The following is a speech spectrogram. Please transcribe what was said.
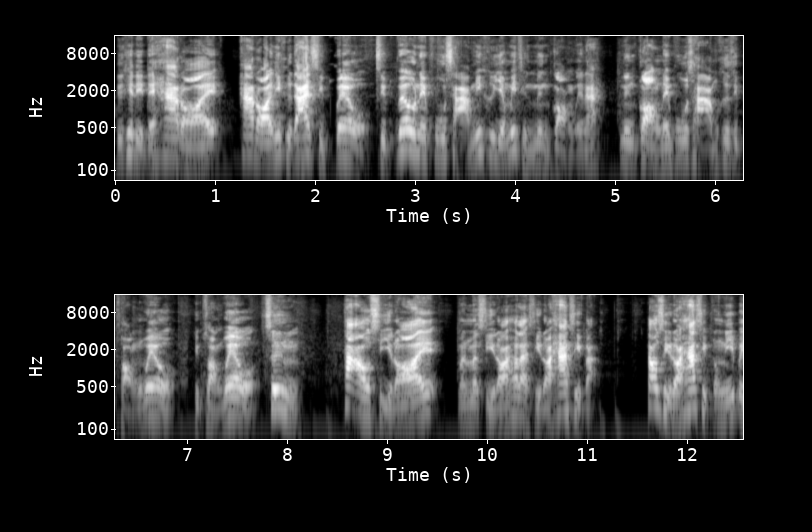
ซื้อเครดิตได้ 500 500 นี่คือได้ 10 เวล 10 เวลในภู3นี่คือยังไม่ถึง 1 กล่องเลยนะ 1 กล่องในภู3คือ 12 เวล 12 เวล ซึ่งถ้าเอา 400 มันมา 400 เท่าไหร่ 450อะเท่า 450 ตรงนี้ไป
